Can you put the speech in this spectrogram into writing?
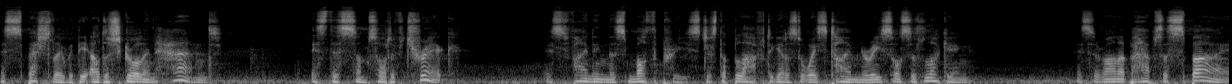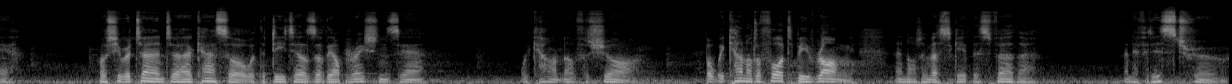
Especially with the Elder Scroll in hand. Is this some sort of trick? Is finding this moth priest just a bluff to get us to waste time and resources looking? Is Serana perhaps a spy? Will she return to her castle with the details of the operations here? We can't know for sure. But we cannot afford to be wrong and not investigate this further. And if it is true,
